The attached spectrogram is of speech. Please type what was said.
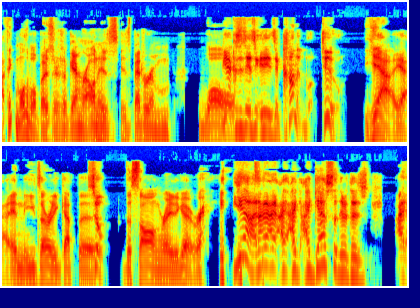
I think, multiple posters of Gamera on his his bedroom wall. Yeah, because it's, it's, it's a comic book too. yeah, yeah, and he's already got the So the song ready to go, right? yeah, and I I, I, I guess that there, there's. I,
